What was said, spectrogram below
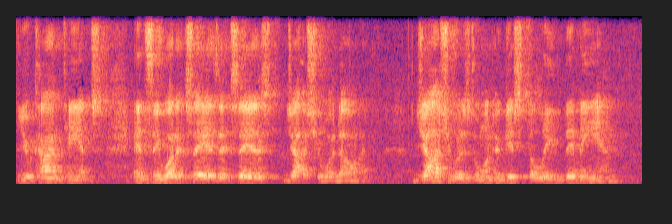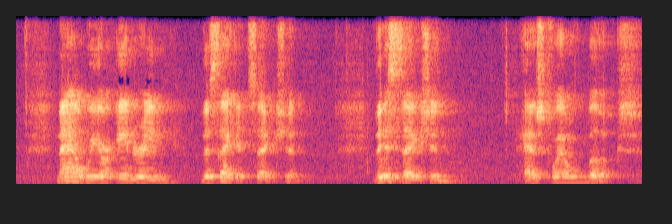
your contents, and see what it says. It says Joshua, don't it? Joshua is the one who gets to lead them in. Now we are entering the second section. This section has 12 books.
